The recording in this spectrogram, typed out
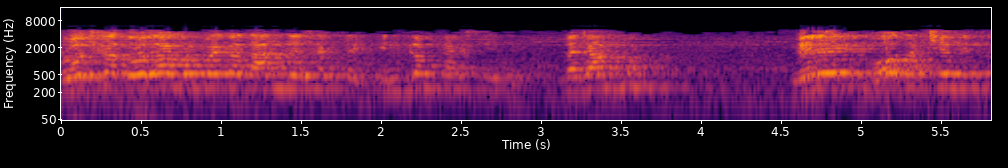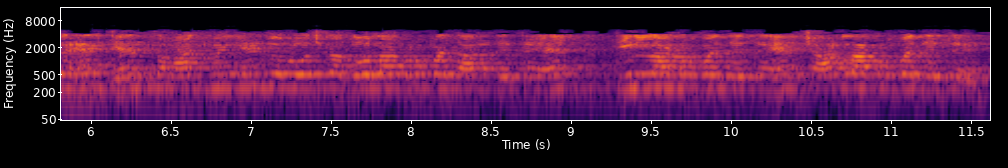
रोज का दो लाख रुपए का दान दे सकते हैं, इनकम टैक्स नहीं देते। मैं जानता हूँ। मेरे बहुत अच्छे मित्र हैं, जैन समाज में ही हैं, जो रोज का दो लाख रुपए दान देते हैं, तीन लाख रुपए देते हैं, चार लाख रुपए देते हैं।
